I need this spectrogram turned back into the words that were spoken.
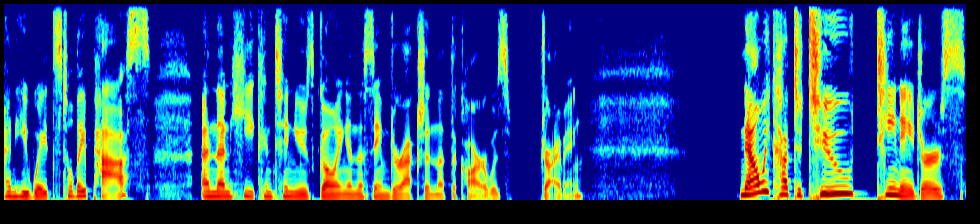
And he waits till they pass. And then he continues going in the same direction that the car was driving. Now we cut to two teenagers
